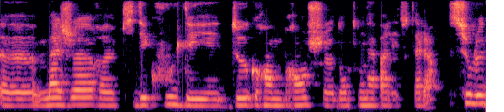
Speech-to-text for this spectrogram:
euh, majeurs euh, qui découlent des deux grandes branches dont on a parlé tout à l'heure. Sur le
